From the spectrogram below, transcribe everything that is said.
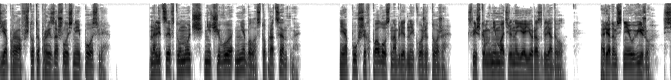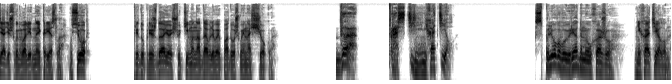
я прав, что-то произошло с ней после. На лице в ту ночь ничего не было, стопроцентно. И опухших полос на бледной коже тоже. Слишком внимательно я ее разглядывал. Рядом с ней увижу, сядешь в инвалидное кресло. Усек? Предупреждаю, ощутимо надавливая подошвой на щеку. «Да, прости, не хотел». Сплевываю рядом и ухожу. Не хотел он.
